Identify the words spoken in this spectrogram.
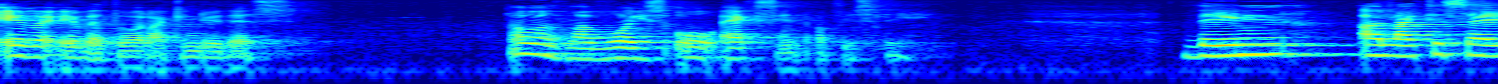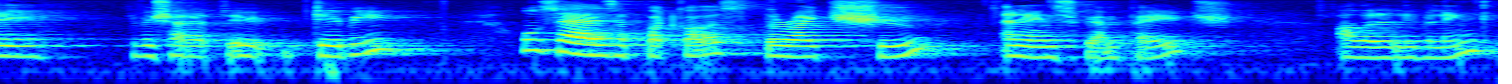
ever, ever thought I can do this. Not with my voice or accent, obviously. Then I'd like to say, give a shout out to Debbie. Also has a podcast, The Right Shoe, and an Instagram page. I will leave a link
